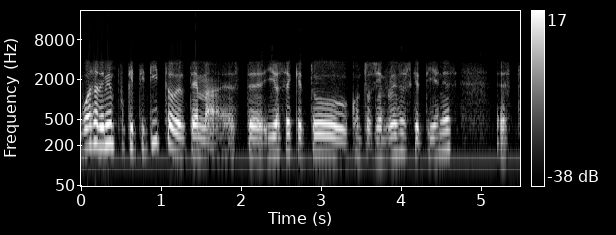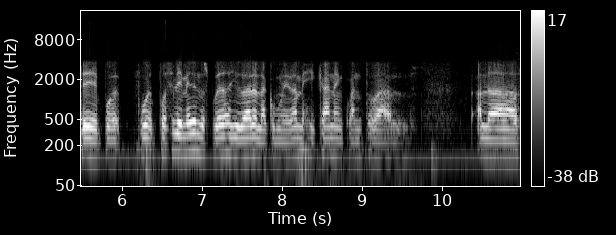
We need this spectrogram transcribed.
voy a salirme un poquitito del tema. Este, yo sé que tú, con tus influencias que tienes, este, posiblemente nos puedas ayudar a la comunidad mexicana en cuanto al, a las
